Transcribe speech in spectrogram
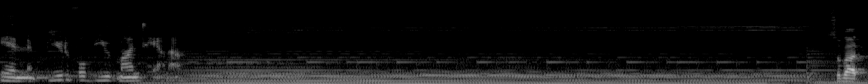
in beautiful Butte, Montana. So about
